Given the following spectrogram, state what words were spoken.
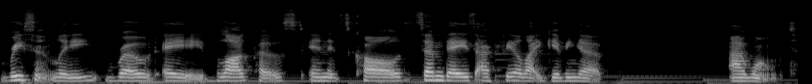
recently wrote a blog post and it's called Some Days I Feel Like Giving Up. I Won't.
